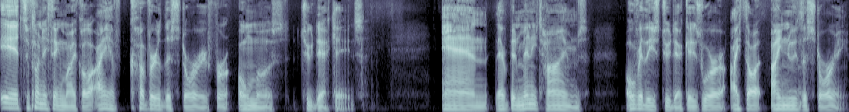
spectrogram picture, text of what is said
It's a funny thing, Michael. I have covered this story for almost two decades. And there have been many times over these two decades where I thought I knew the story.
